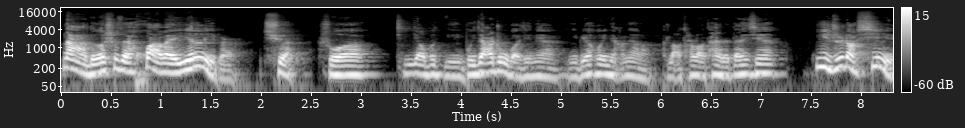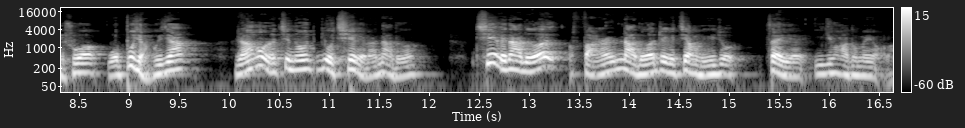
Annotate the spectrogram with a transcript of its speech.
纳德是在话外音里边劝说，要不你回家住吧，今天你别回娘家了，老头老太太担心。一直到西敏说我不想回家，然后呢，镜头又切给了纳德，切给纳德，反而纳德这个犟驴就再也一句话都没有了。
